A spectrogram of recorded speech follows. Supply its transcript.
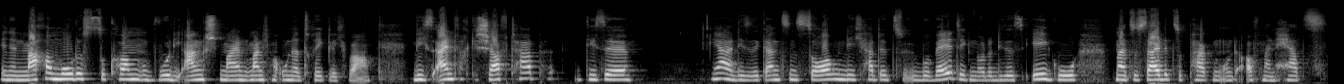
in den Machermodus zu kommen, obwohl die Angst manchmal unerträglich war. Wie ich es einfach geschafft habe, diese ja, diese ganzen Sorgen, die ich hatte, zu überwältigen oder dieses Ego mal zur Seite zu packen und auf mein Herz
